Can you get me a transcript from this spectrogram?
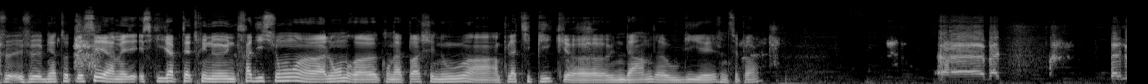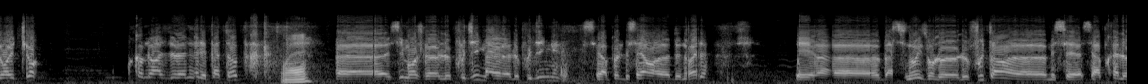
je- je vais bientôt te laisser, hein, mais est-ce qu'il y a peut-être une, une tradition euh, à Londres euh, qu'on n'a pas chez nous, un, un plat typique, une dinde oubliée, je ne sais pas. Bah, la nourriture, comme le reste de l'année, elle est pas top. Ouais. Euh, ils mangent le, le pudding. euh, le pudding, c'est un peu le dessert euh, de Noël. Et euh, bah, sinon, ils ont le, le foot, hein, mais c'est après, le,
